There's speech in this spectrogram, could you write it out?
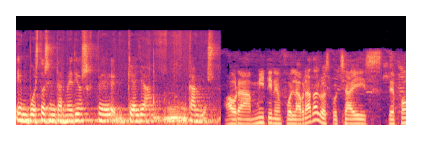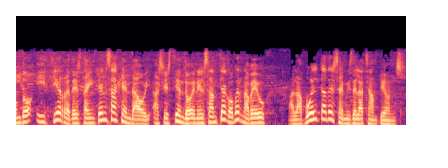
en puestos intermedios que haya mm, cambios. Ahora mitin en Fuenlabrada, lo escucháis de fondo y cierre de esta intensa agenda hoy, asistiendo en el Santiago Bernabéu a la vuelta de semis de la Champions.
